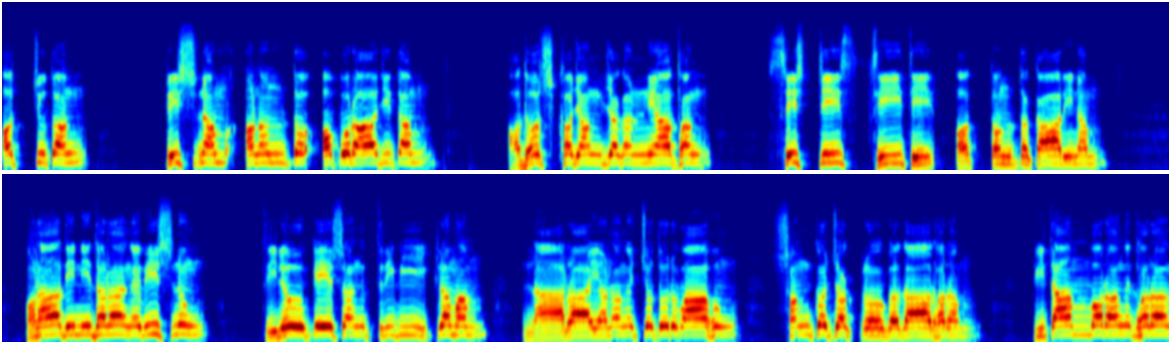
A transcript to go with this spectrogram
অচ্যুতং, কৃষ্ণম অনন্ত অপরাজিতম, অধস্খজং জগন্নাথং, সৃষ্টি স্থিতি অত্যন্তকারিণম অনাদিনিধনং বিষ্ণুং, ত্রিলোকেশং ত্রিবিক্রমম, নারায়ণং চতুর্বাহুং, শঙ্খচক্র গদাধরম, পীতাম্বরং ধরং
